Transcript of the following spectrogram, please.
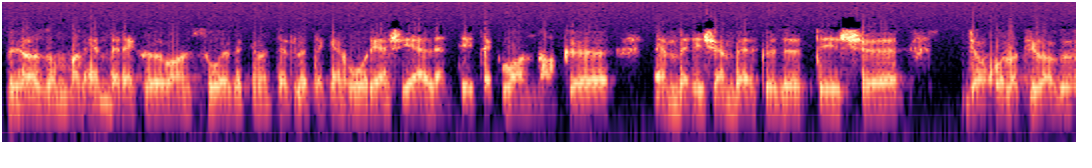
Mivel azonban emberekről van szó, ezeken a területeken óriási ellentétek vannak ember és ember között, és gyakorlatilag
